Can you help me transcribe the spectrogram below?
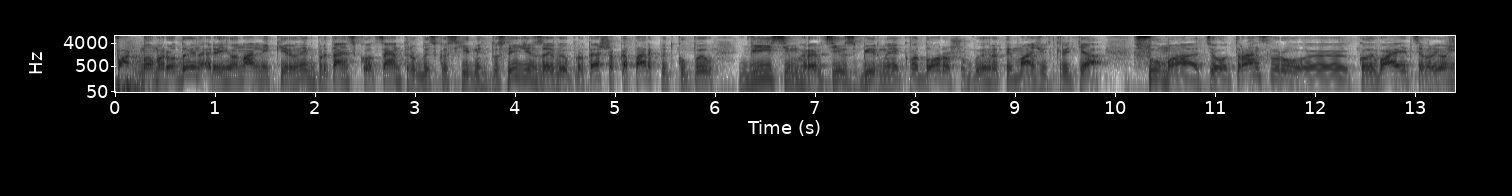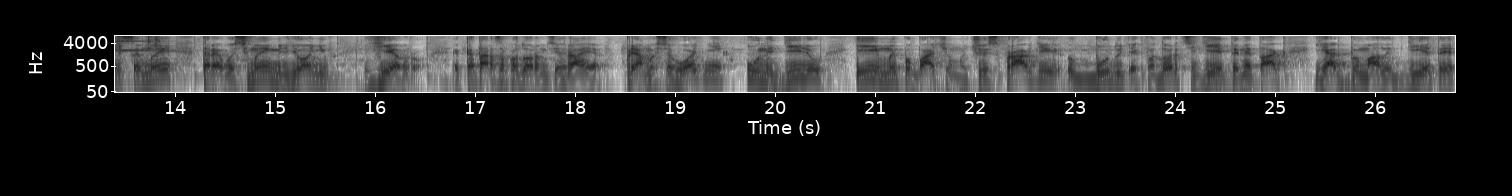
Факт номер один: регіональний керівник британського центру близькосхідних досліджень заявив про те, що Катар підкупив вісім гравців збірної Еквадору, щоб виграти матч відкриття. Сума цього трансферу е, коливається в районі 7-8 мільйонів євро. Катар з Еквадором зіграє прямо сьогодні, у неділю, і ми побачимо, чи справді будуть еквадорці діяти не так, як би мали б діяти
